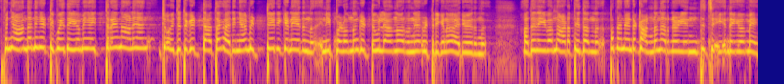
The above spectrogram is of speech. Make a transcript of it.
അപ്പം ഞാൻ തന്നെ ഞെട്ടിപ്പോയി ദൈവമേ ഞാൻ ഇത്രയും നാൾ ഞാൻ ചോദിച്ചിട്ട് കിട്ടാത്ത കാര്യം ഞാൻ വിട്ടിരിക്കണേരുന്നു ഇനി ഇപ്പോഴൊന്നും കിട്ടൂല എന്ന് പറഞ്ഞ് വിട്ടിരിക്കണ കാര്യമായിരുന്നു. അത് ദൈവം നടത്തി തന്ന്. അപ്പം തന്നെ എന്റെ കണ്ണ് നിറഞ്ഞു എന്ത് ചെയ്യും ദൈവമേ?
